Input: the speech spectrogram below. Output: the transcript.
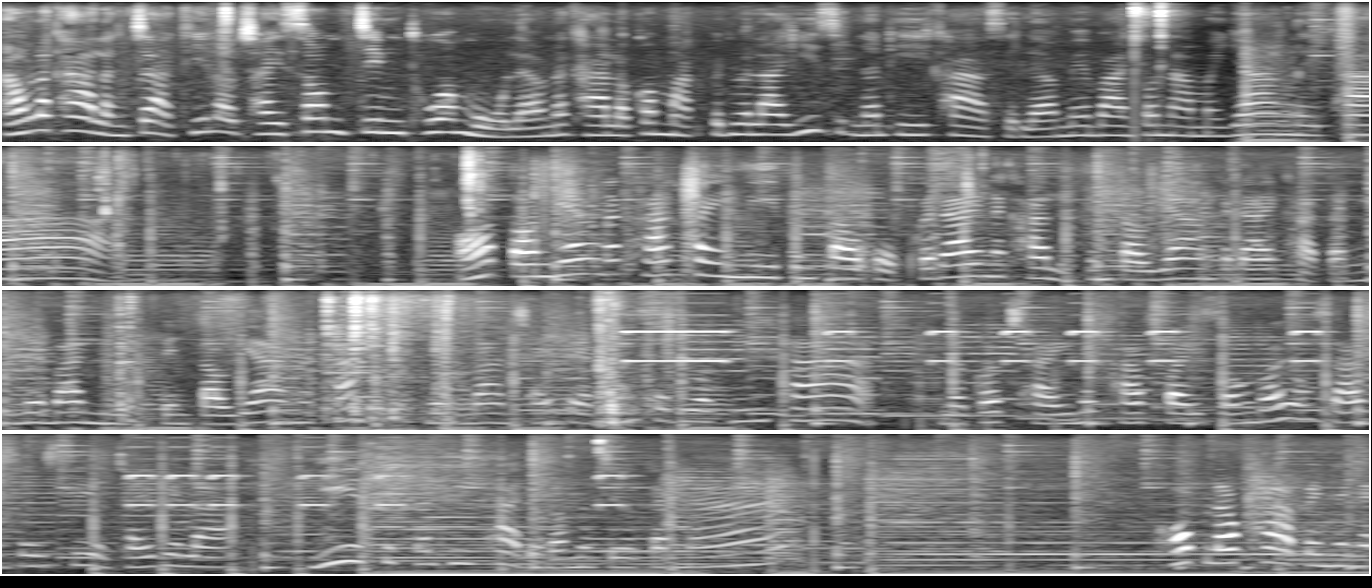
เอาละค่ะหลังจากที่เราใช้ซ่อมจิ้มทั่วหมูแล้วนะคะ แล้วก็หมักเป็นเวลา 20 นาทีค่ะ เสร็จแล้วแม่บ้านก็นำมาย่างเลยค่ะ อ๋อตอนย่างนะคะใครมีเป็นเตาอบก็ได้นะคะ หรือเป็นเตาย่างก็ได้ค่ะ ตอนนี้แม่บ้านมีเป็นเตาย่างนะคะแม่บ้านใช้แบบนี้สะดวกดีค่ะ แล้วก็ใช้นะคะไฟ 200 องศาเซลเซียสใช้เวลา 20 นาทีค่ะ เดี๋ยวเรามาเจอกันนะ ครบแล้วค่ะเป็นยังไง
